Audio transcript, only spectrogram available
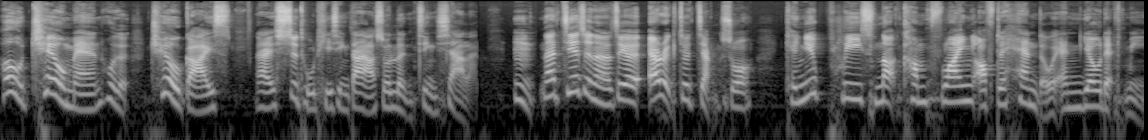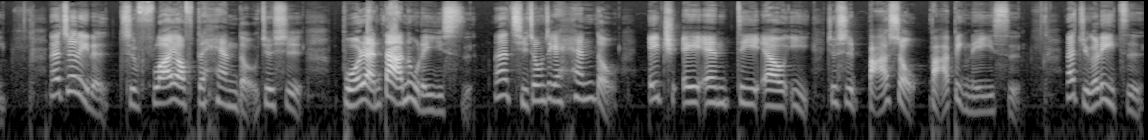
，Oh chill man，或者 chill guys，来试图提醒大家说冷静下来。嗯，那接着呢，这个 Eric 就讲说。Can you please not come flying off the handle and yell at me？那这里的 to fly off the handle 就是勃然大怒的意思。那其中这个 handle H A N D L E 就是把手、把柄的意思。那举个例子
